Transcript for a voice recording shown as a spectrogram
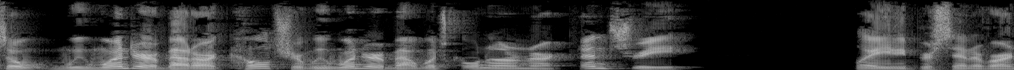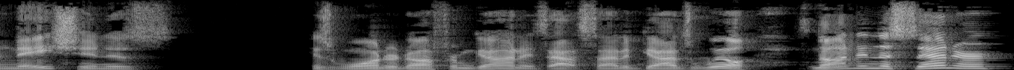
So we wonder about our culture. We wonder about what's going on in our country. Well, 80% of our nation is is wandered off from God. It's outside of God's will. It's not in the center.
